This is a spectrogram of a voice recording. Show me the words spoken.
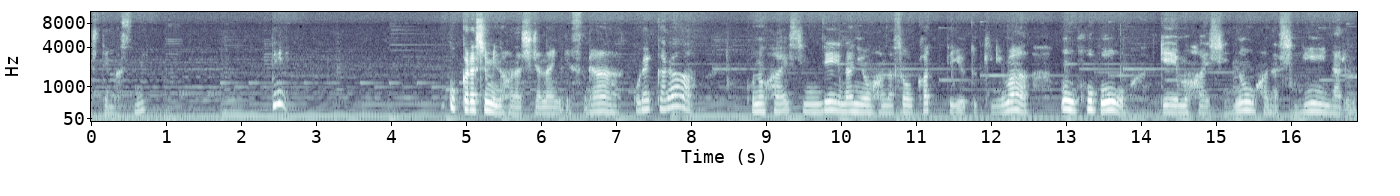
してますね。で、ここから趣味の話じゃないんですが、これからこの配信で何を話そうかっていう時には、もうほぼゲーム配信のお話になる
